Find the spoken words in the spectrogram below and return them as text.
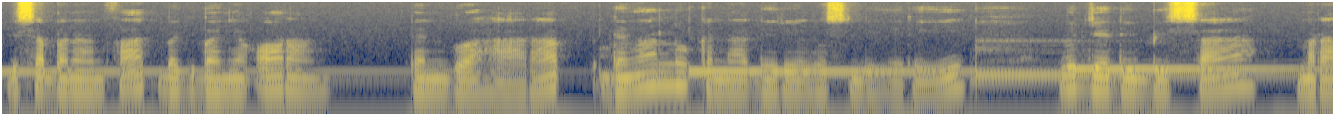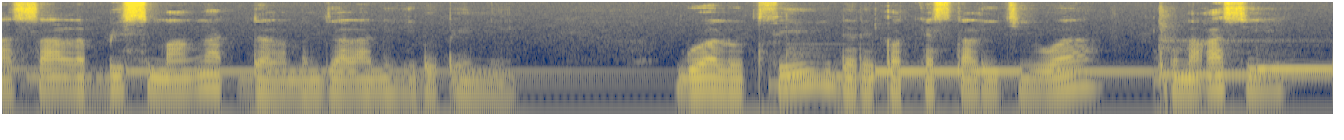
bisa bermanfaat bagi banyak orang. Dan gua harap dengan lu kenal diri lu sendiri, lu jadi bisa merasa lebih semangat dalam menjalani hidup ini. Gua Lutfi dari podcast Tali Jiwa. Terima kasih.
